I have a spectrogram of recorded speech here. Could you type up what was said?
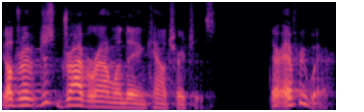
Y'all drive, just drive around one day and count churches. They're everywhere.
